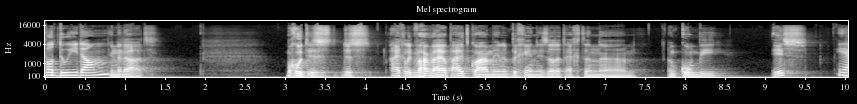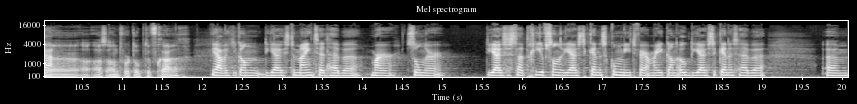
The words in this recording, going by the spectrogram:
Wat doe je dan? Inderdaad. Maar goed, is dus eigenlijk waar wij op uitkwamen in het begin, is dat het echt een, eh, een combi is. Ja. eh, als antwoord op de vraag. Ja, want je kan de juiste mindset hebben, maar zonder de juiste strategie of zonder de juiste kennis kom je niet ver. Maar je kan ook de juiste kennis hebben, ehm,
